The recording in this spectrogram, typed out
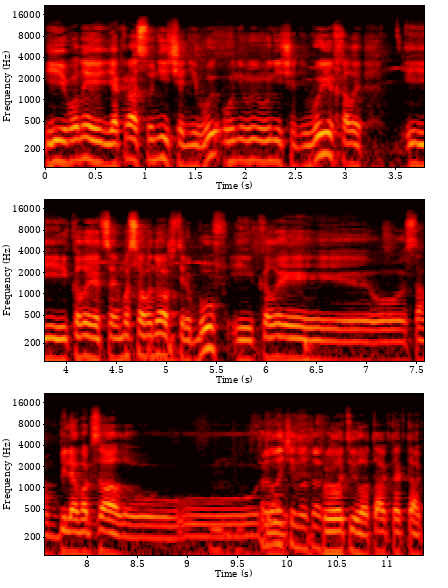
і вони якраз у Нічані, у, у, у Нічані виїхали. І коли цей масований обстріл був, і коли о, там біля вокзалу у, Прилетіло, так. прилетіло, так, так, так.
